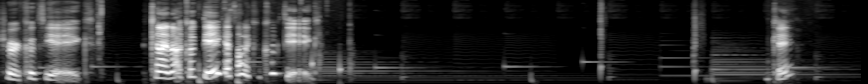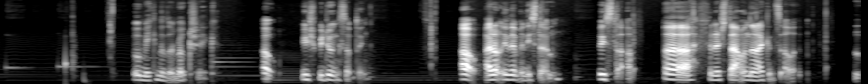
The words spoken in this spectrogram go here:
Sure, cook the egg. Can I not cook the egg? I thought I could cook the egg. Okay. We'll make another milkshake. Oh, you should be doing something. Oh, I don't need that many stone. Please stop. Uh, finish that one, then I can sell it.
